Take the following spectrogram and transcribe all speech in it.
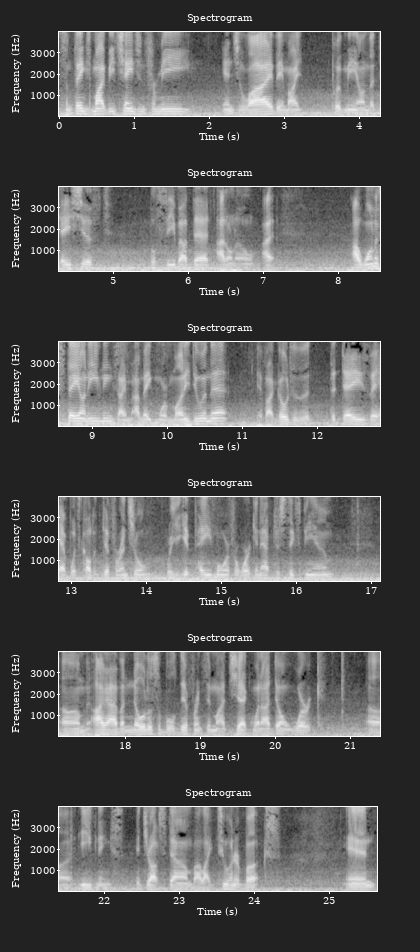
some things might be changing for me in July. They might put me on the day shift. We'll see about that. I don't know. I I want to stay on evenings. I, I, make more money doing that. If I go to the, the days, they have what's called a differential, where you get paid more for working after 6 p.m. Um, I have a noticeable difference in my check when I don't work uh, evenings. It drops down by like 200 bucks. And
